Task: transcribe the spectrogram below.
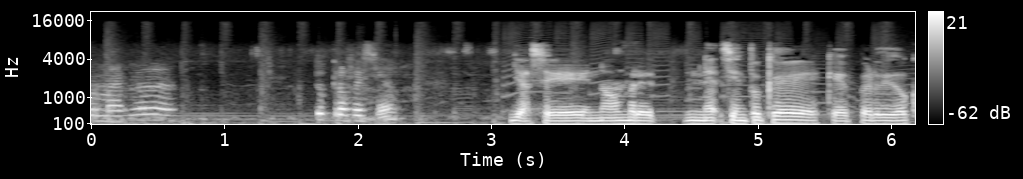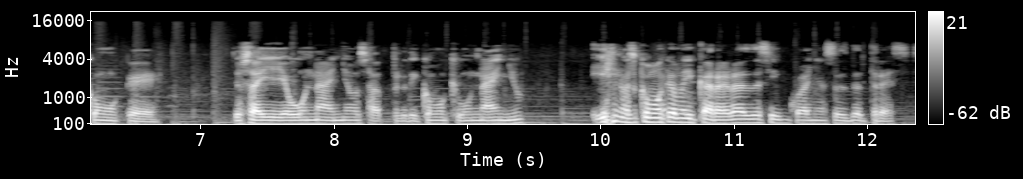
formar la- tu profesión. ya sé, no, hombre, siento que, que he perdido como que, o sea, llevo un año, o sea, perdí como que un año, y no es como que mi carrera es de cinco años, es de tres.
